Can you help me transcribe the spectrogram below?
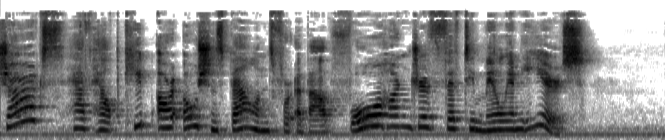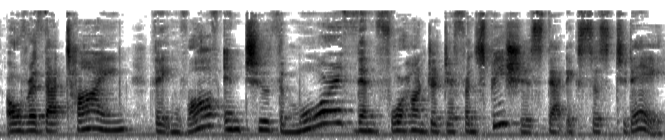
Sharks have helped keep our oceans balanced for about 450 million years. Over that time, they evolved into the more than 400 different species that exist today.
